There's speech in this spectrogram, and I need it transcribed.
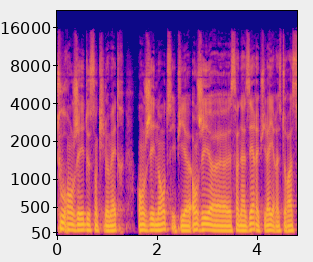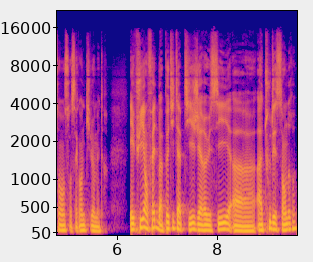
Tours Angers 200 km, Angers Nantes et puis euh, Angers Saint-Nazaire et puis là il restera 100 150 km. Et puis en fait bah, petit à petit j'ai réussi à, à tout descendre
